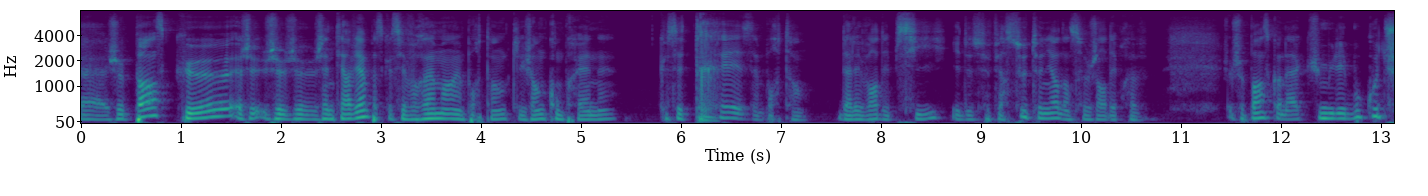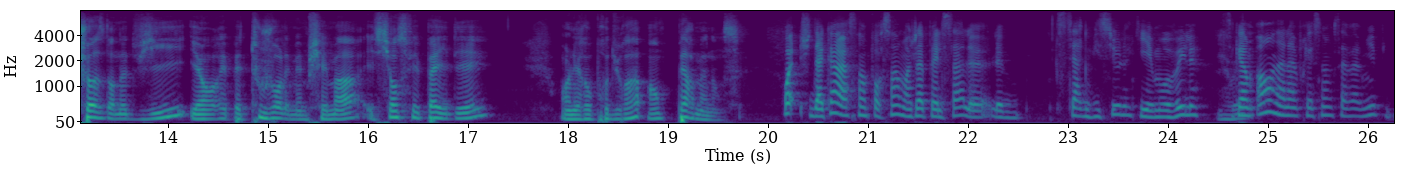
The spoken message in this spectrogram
Euh, je pense que j'interviens parce que c'est vraiment important que les gens comprennent que c'est très important d'aller voir des psys et de se faire soutenir dans ce genre d'épreuve. Je pense qu'on a accumulé beaucoup de choses dans notre vie et on répète toujours les mêmes schémas. Et si on se fait pas aider, on les reproduira en permanence. Ouais, je suis d'accord à 100%. Moi, j'appelle ça le, le petit cercle vicieux là, qui est mauvais. là. Eh C'est oui. comme, oh, on a l'impression que ça va mieux, puis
